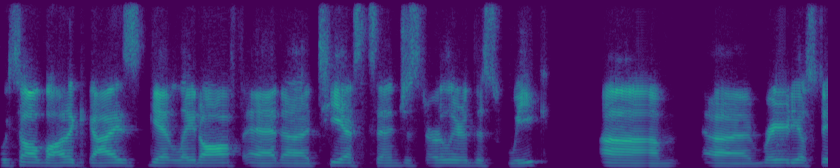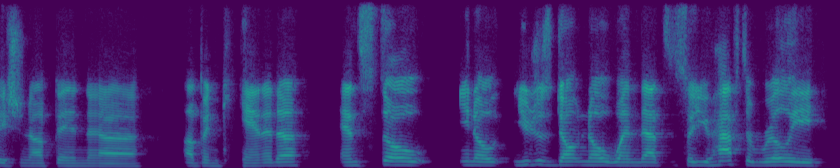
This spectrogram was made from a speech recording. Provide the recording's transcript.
we saw a lot of guys get laid off at uh, tsn just earlier this week um, uh, radio station up in uh, up in canada and so you know, you just don't know when that's so you have to really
